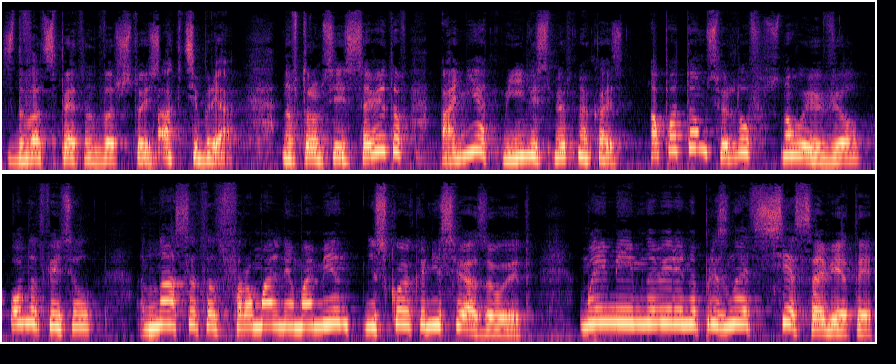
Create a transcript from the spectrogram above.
с 25 на 26 октября на втором съезде Советов, они отменили смертную казнь. А потом Свердлов снова ее ввел. Он ответил, нас этот формальный момент нисколько не связывает. Мы имеем намерение признать все советы,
